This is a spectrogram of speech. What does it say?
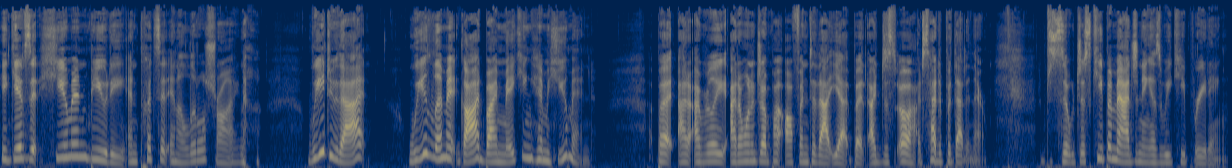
He gives it human beauty and puts it in a little shrine. we do that we limit God by making him human. But I, I really I don't want to jump off into that yet, but I just oh I just had to put that in there. So just keep imagining as we keep reading.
